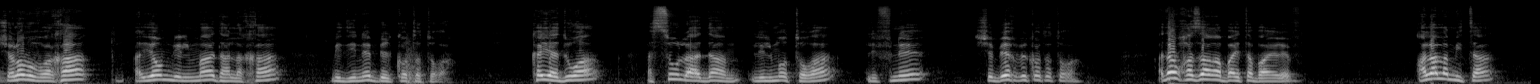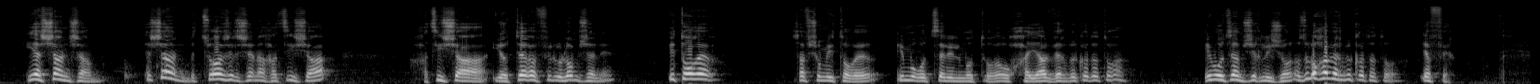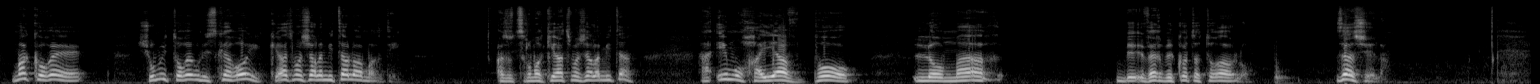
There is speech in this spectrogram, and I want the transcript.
שלום וברכה, היום נלמד הלכה מדיני ברכות התורה. כידוע, אסור לאדם ללמוד תורה לפני שברך ברכות התורה. אדם חזר הביתה בערב, עלה למיטה, ישן שם, ישן בצורה של שינה חצי שעה, חצי שעה, יותר אפילו, לא משנה, התעורר. עכשיו שהוא מתעורר, אם הוא רוצה ללמוד תורה, הוא חייב לברך ברכות התורה. אם הוא רוצה להמשיך לישון, אז הוא לא לברך ברכות התורה. יפה. מה קורה שהוא מתעורר, הוא נזכר, אוי, קריאת שמע שעל המיטה לא אמרתי. אז הוא צריך לומר קריאת שמע שעל המיטה. האם הוא חייב פה לומר לברך ברכות התורה או לא? זו השאלה.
